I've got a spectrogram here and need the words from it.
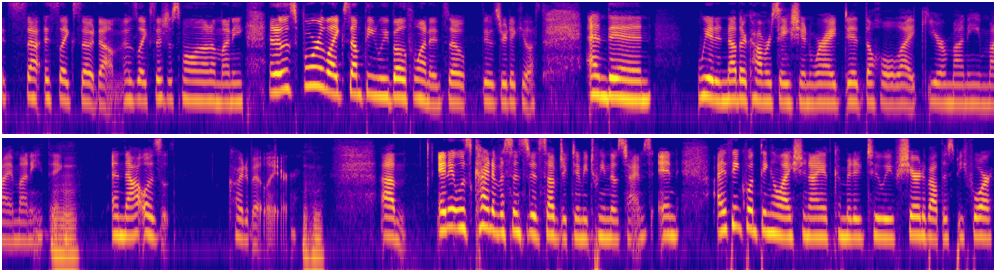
it's so, it's like so dumb. It was like such a small amount of money, and it was for like something we both wanted, so it was ridiculous. And then we had another conversation where I did the whole like your money, my money thing, Mhm. and that was quite a bit later. Mhm. Um, and it was kind of a sensitive subject in between those times. And I think one thing Elisha and I have committed to, we've shared about this before,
